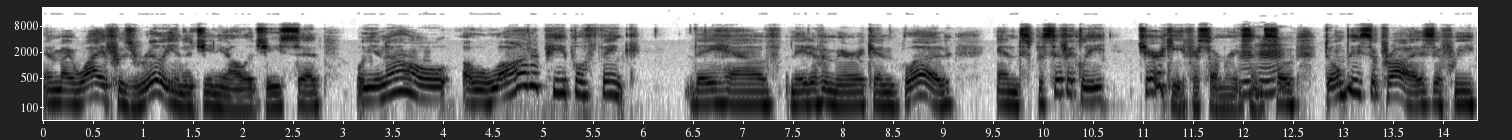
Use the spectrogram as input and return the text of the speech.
And my wife, who's really into genealogy, said, "Well, you know, a lot of people think they have Native American blood, and specifically." Cherokee for some reason. Mm-hmm. So don't be surprised if we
